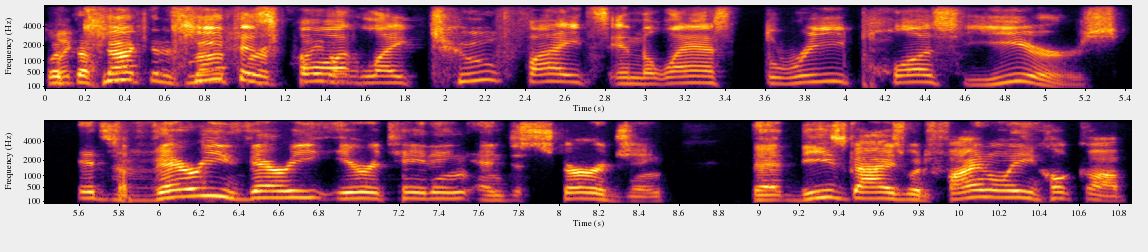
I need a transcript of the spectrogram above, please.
but, but the Keith, fact that it's Keith has fought like two fights in the last three plus years. It's very, very irritating and discouraging that these guys would finally hook up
